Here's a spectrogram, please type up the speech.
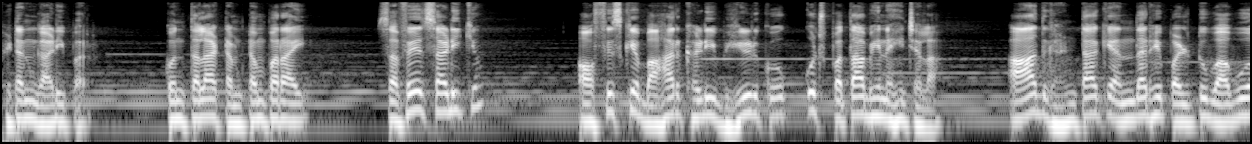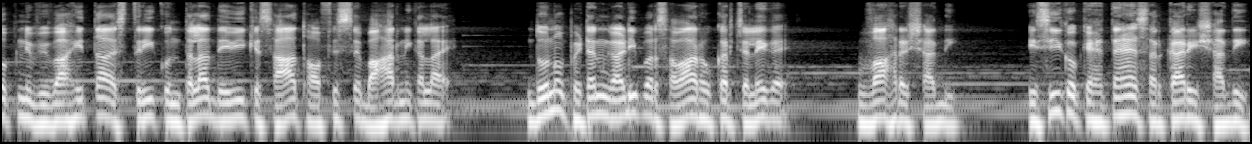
फिटन गाड़ी पर। कुंतला टमटम पर आई। सफ़ेद साड़ी क्यों? ऑफ़िस के बाहर खड़ी भीड़ को कुछ पता भी नहीं चला। आध घंटा के अंदर ही पलटू बाबू अपनी विवाहिता स्त्री कुंतला देवी के साथ ऑफ़िस से बाहर निकल आए। दोनों फिटन गाड़ी पर सवार होकर चले गए। वाह रे शादी। इसी को कहते हैं सरकारी शादी।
